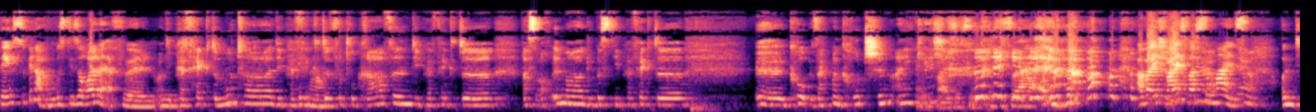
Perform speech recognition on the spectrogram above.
denkst du, genau, du musst diese Rolle erfüllen. Und die perfekte Mutter, die perfekte Genau. Fotografin, die perfekte, was auch immer, du bist die perfekte, äh, sagt man Coachin eigentlich? Ich weiß es nicht. Aber ich weiß, was du Ja, meinst. ja. Und,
